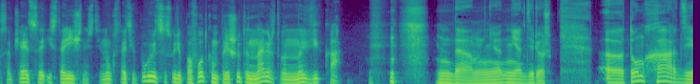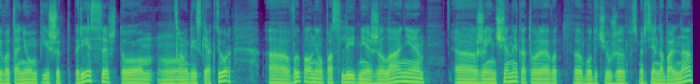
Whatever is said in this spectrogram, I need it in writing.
сообщается, историчности. Ну, кстати, пуговицы, судя по фоткам, пришиты намертво на века. Да, не, не отдерешь. Э, Том Харди, вот о нем пишет пресса, что английский актер э, выполнил последнее желание – женщины, которая, вот, будучи уже смертельно больна,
